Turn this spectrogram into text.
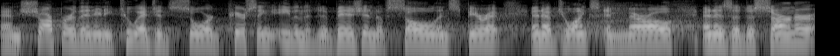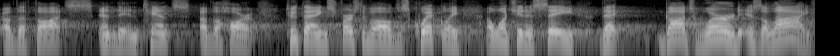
and sharper than any two-edged sword piercing even the division of soul and spirit and of joints and marrow and is a discerner of the thoughts and the intents of the heart. Two things. First of all, just quickly, I want you to see that God's word is alive.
